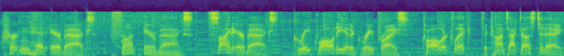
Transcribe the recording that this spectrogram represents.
curtain head airbags, front airbags, side airbags. Great quality at a great price. Call or click to contact us today.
